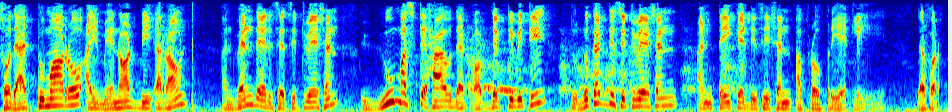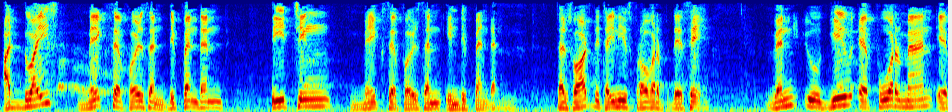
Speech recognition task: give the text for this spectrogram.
so that tomorrow I may not be around and when there is a situation, you must have that objectivity to look at the situation and take a decision appropriately. Therefore, advice makes a person dependent, teaching makes a person independent. That's what the Chinese proverb, they say. When you give a poor man a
